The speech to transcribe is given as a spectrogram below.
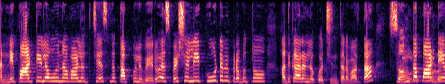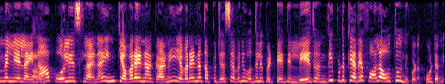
అన్ని పార్టీలో ఉన్న వాళ్ళు చేసిన తప్పులు వేరు. ఎస్పెషల్లీ కూటమి ప్రభుత్వం అధికారంలోకి వచ్చిన తర్వాత సొంత పార్టీ. ఎమ్మెల్యేలైనా పోలీసులైనా ఇంకెవరైనా కానీ ఎవరైనా తప్పు చేసి అవన్నీ వదిలిపెట్టేది లేదు అంది. ఇప్పటికీ అదే ఫాలో అవుతుంది కూడా కూటమి.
